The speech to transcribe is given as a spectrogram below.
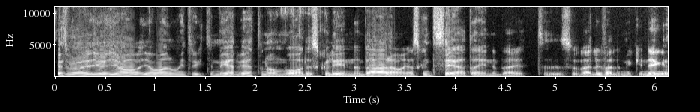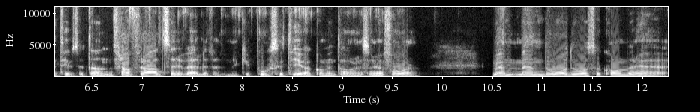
Jag, tror, jag, jag, jag var nog inte riktigt medveten om vad det skulle innebära och jag ska inte säga att det innebär inneburit eh, så väldigt, väldigt mycket negativt utan framförallt så är det väldigt, väldigt mycket positiva kommentarer som jag får. Men, men då och då så kommer det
